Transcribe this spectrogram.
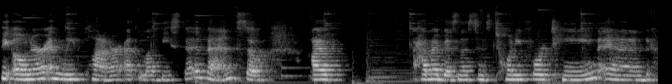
the owner and lead planner at La Vista Event. So I've had my business since 2014 and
